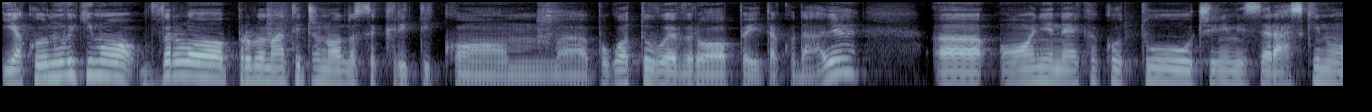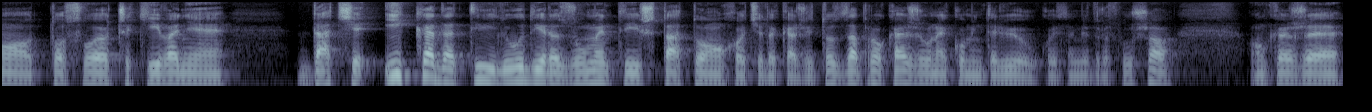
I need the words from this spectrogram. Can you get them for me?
iako je on uvek imao vrlo problematičan odnos sa kritikom, pogotovo Evrope i tako dalje, on je nekako tu, čini mi se, raskinuo to svoje očekivanje da će ikada ti ljudi razumeti šta to on hoće da kaže. I to zapravo kaže u nekom intervju koji sam jutro slušao. On kaže,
